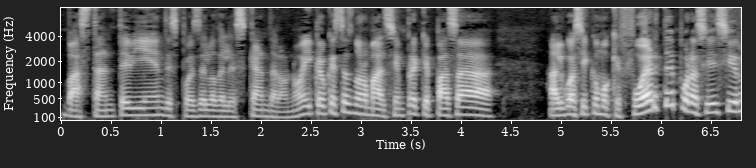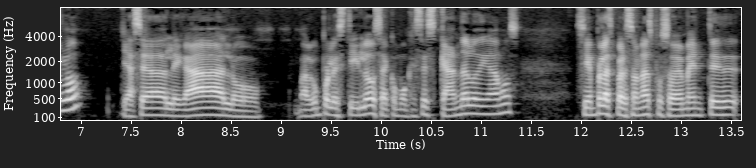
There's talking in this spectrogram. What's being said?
bastante bien después de lo del escándalo, ¿no? Y creo que esto es normal. Siempre que pasa algo así como que fuerte, por así decirlo, ya sea legal o algo por el estilo, o sea, como que ese escándalo, digamos, siempre las personas, pues obviamente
